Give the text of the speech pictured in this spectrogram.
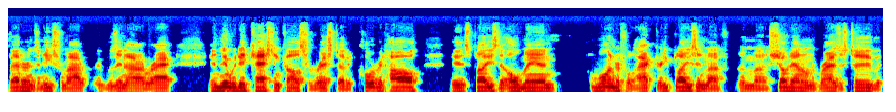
veterans and he's from, it was in Iraq. And then we did casting calls for the rest of it. Corbett Hall is plays the old man, wonderful actor. He plays in my, in my showdown on the Brazos too. But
